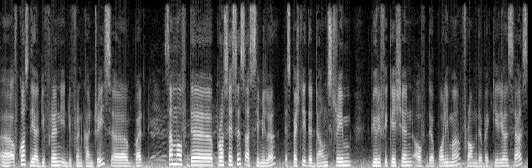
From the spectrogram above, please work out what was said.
uh, of course, they are different in different countries, uh, but some of the processes are similar, especially the downstream purification of the polymer from the bacterial cells.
